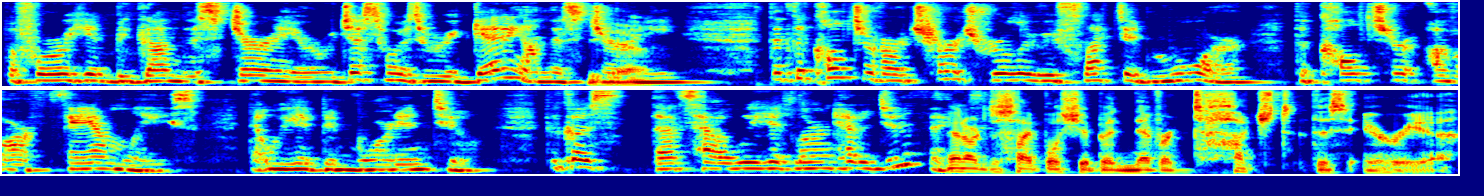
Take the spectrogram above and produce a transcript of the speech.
before we had begun this journey or just as we were getting on this journey yeah. that the culture of our church really reflected more the culture of our families that we had been born into because that's how we had learned how to do things. And our discipleship had never touched this area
